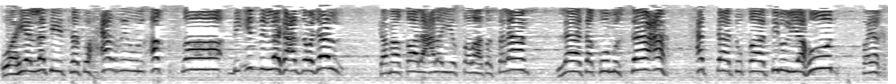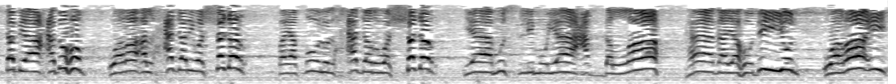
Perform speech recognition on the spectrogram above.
وهي التي ستحرر الأقصى بإذن الله عز وجل. كما قال عليه الصلاة والسلام لا تقوم الساعة حتى تقاتل اليهود فيختبئ أحدهم وراء الحجر والشجر فيقول الحجر والشجر يا مسلم يا عبد الله هذا يهودي ورائي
